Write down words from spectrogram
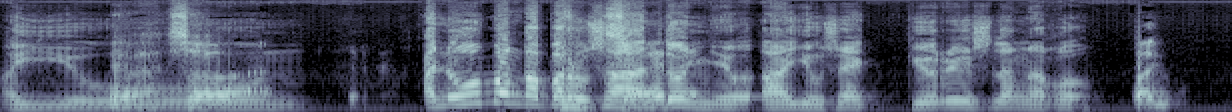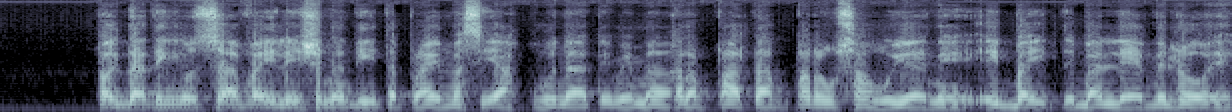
Ayun. Diba? So, ano bang kaparusahan So, doon, ah, Yusek? Curious lang ako. Pag pagdating ko sa violation ng Data Privacy Act po natin, may mga karampatang parusa ho yan eh. Iba, iba level ho eh.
